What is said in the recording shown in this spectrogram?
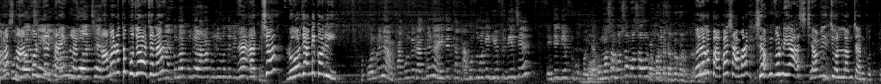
আমার স্নান করতে টাইম লাগে। আমারও তো পুজো আছে না? না, তোমার পুজো আমার পুজোর মধ্যে হ্যাঁ আচ্ছা রোজ আমি করি। করবে না ঠাকুরকে রাখবে না এই যে ঠাকুর তোমাকে গিফট দিয়েছে এই যে গিফট দেখো মশা মশা মশা ওর দেখো পাপা সাবান শ্যাম্পু নিয়ে আসছে আমি চললাম চান করতে।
